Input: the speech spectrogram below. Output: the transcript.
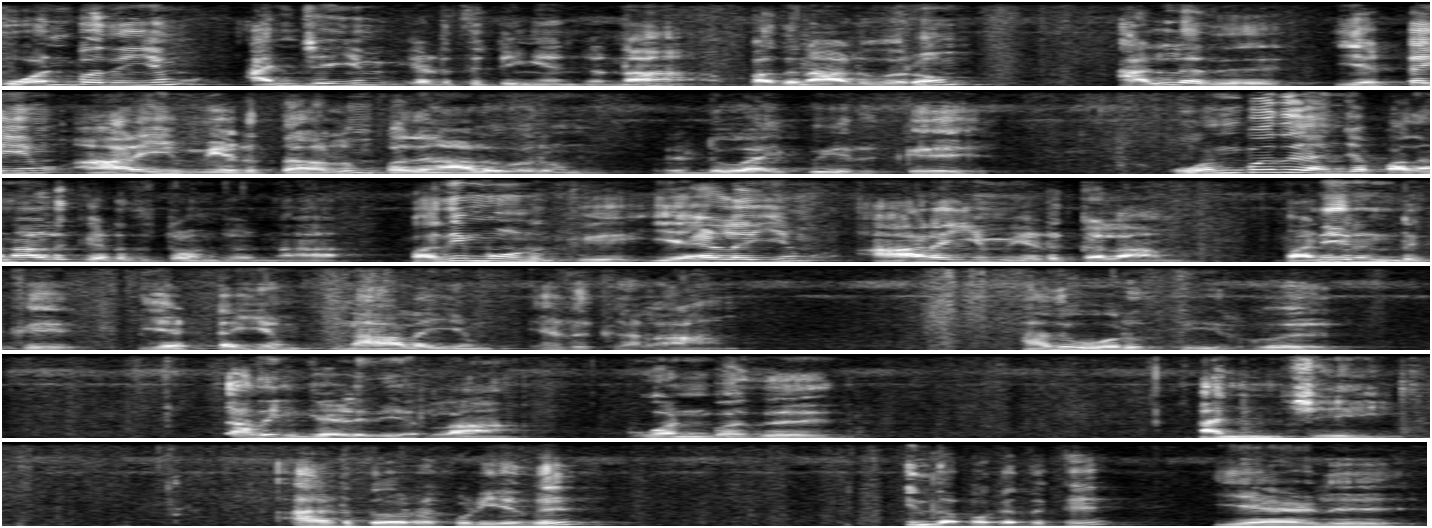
ஒன்பதையும் அஞ்சையும் எடுத்துட்டீங்கன்னு சொன்னால் பதினாலு வரும். அல்லது எட்டையும் ஆறையும் எடுத்தாலும் பதினாலு வரும். ரெண்டு வாய்ப்பு இருக்குது ஒன்பது அஞ்சு பதினாலுக்கு எடுத்துட்டோம்னு சொன்னால் பதிமூணுக்கு ஏழையும் ஆறையும் எடுக்கலாம். பனிரெண்டுக்கு எட்டையும் நாலையும் எடுக்கலாம். அது ஒரு தீர்வு. அதை இங்கே எழுதிடலாம். ஒன்பது அஞ்சு. அடுத்து வரக்கூடியது இந்த பக்கத்துக்கு ஏழு.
